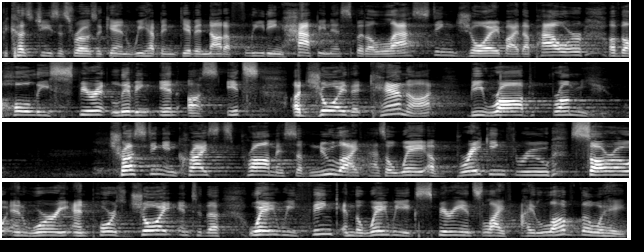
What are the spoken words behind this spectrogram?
Because Jesus rose again, we have been given not a fleeting happiness, but a lasting joy by the power of the Holy Spirit living in us. It's a joy that cannot be robbed from you. Trusting in Christ's promise of new life has a way of breaking through sorrow and worry and pours joy into the way we think and the way we experience life. I love the way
